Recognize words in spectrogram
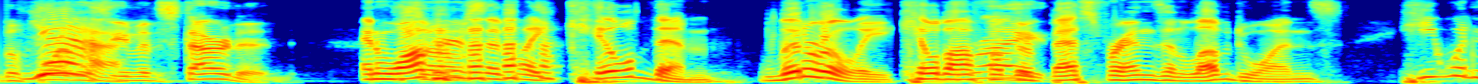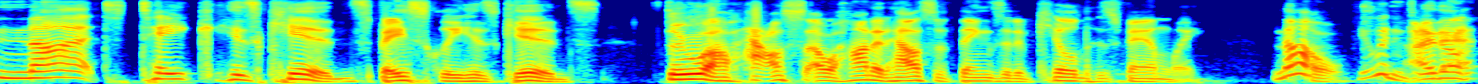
before Yeah. this even started And walkers have like killed them, literally killed off of their best friends and loved ones. He would not take his kids, basically his kids, through a house, a haunted house of things that have killed his family. No, he wouldn't do i don't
